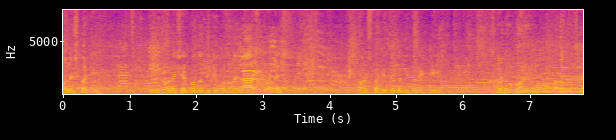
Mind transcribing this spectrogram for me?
ধনেশ পাখি। এই ধনেশের প্রজাতিকে বলা হয় রাজ ধনেশ। ধনেশ পাখির জন্য ভিতরে একটি ছোট ঘরের মতো করা হয়েছে।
